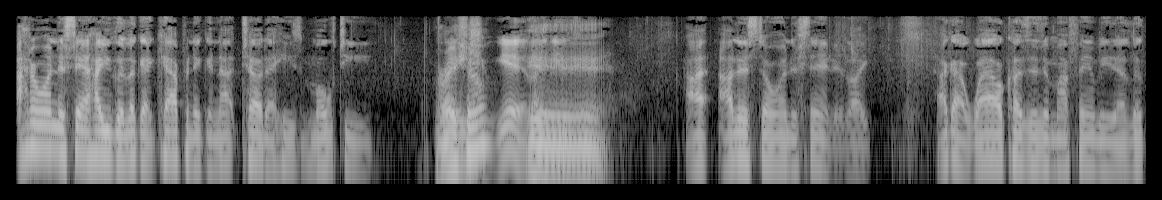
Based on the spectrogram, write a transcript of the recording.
I don't understand how you could look at Kaepernick and not tell that he's multi. Racial? Yeah, Yeah, like yeah, yeah. I I just don't understand it. Like, I got wild cousins in my family that look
